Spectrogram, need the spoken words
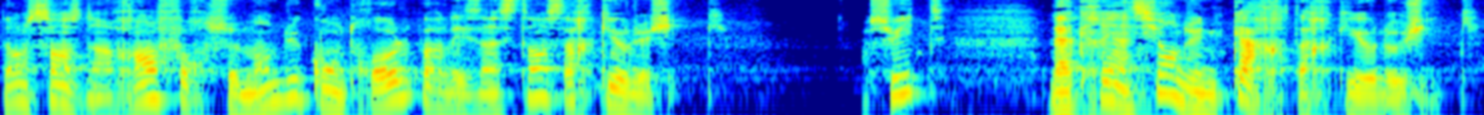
dans le sens d'un renforcement du contrôle par les instances archéologiques. Ensuite, la création d'une carte archéologique.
